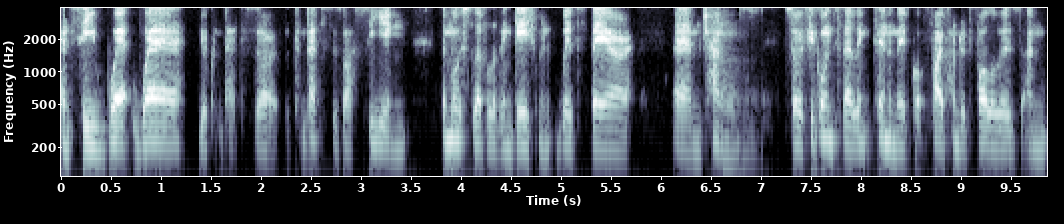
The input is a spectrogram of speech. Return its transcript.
and see where, where your competitors are, competitors are seeing the most level of engagement with their um, channels. So if you go into their LinkedIn and they've got 500 followers and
